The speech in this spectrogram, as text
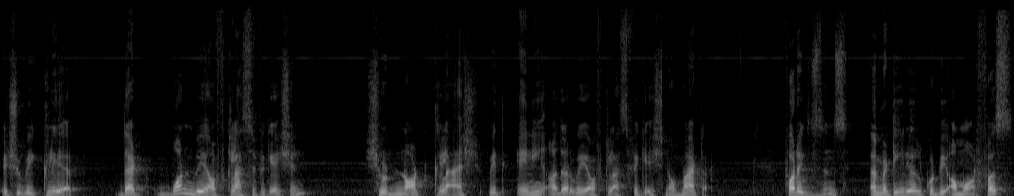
it should be clear that one way of classification should not clash with any other way of classification of matter. For instance, a material could be amorphous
